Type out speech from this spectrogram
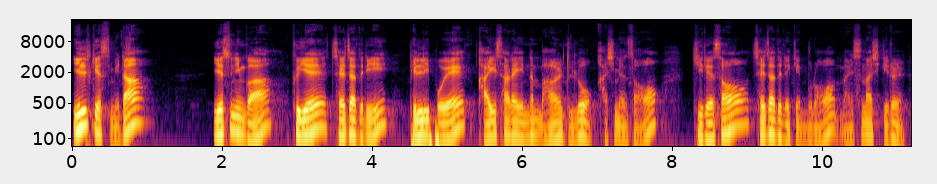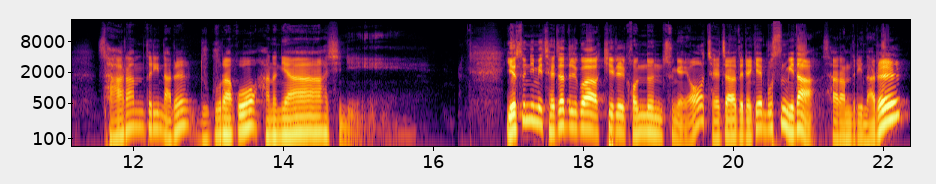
읽겠습니다. 예수님과 그의 제자들이 빌립보의 가이사라에 있는 마을들로 가시면서 길에서 제자들에게 물어 말씀하시기를 사람들이 나를 누구라고 하느냐 하시니 예수님이 제자들과 길을 걷는 중에요. 제자들에게 묻습니다. 사람들이 나를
